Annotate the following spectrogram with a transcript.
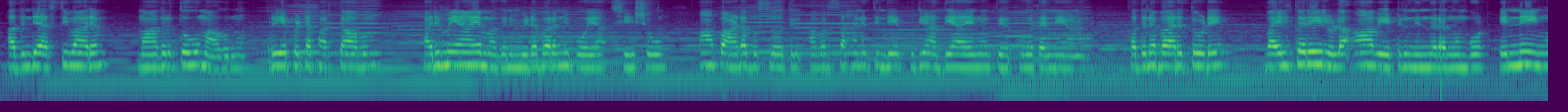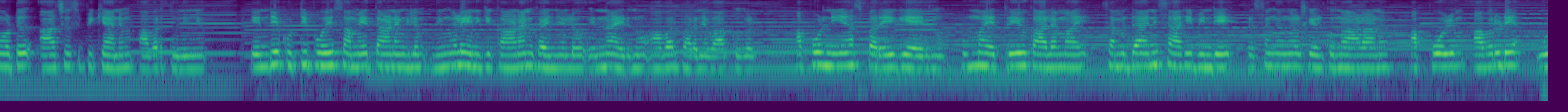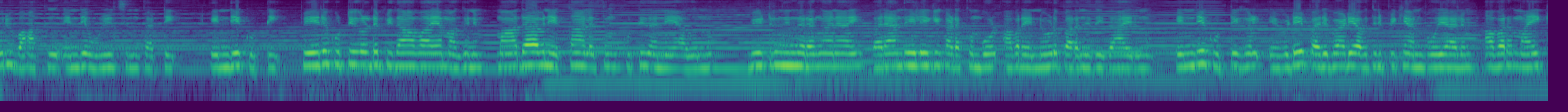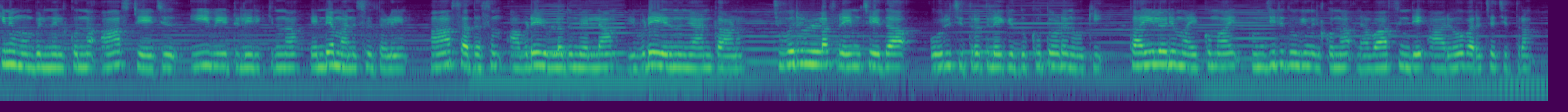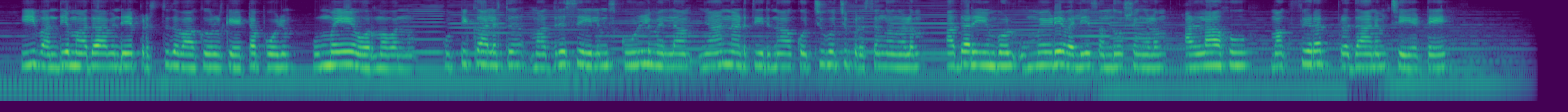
അതിന്റെ അസ്ഥിവാരം മാതൃത്വവുമാകുന്നു. പ്രിയപ്പെട്ട ഭർത്താവും അരുമയായ മകനും വിട പറഞ്ഞു പോയ ശേഷവും ആ പാഠപുസ്തകത്തിൽ അവർ സഹനത്തിന്റെ പുതിയ അധ്യായങ്ങൾ തീർക്കുക തന്നെയാണ്. കഥനഭാരത്തോടെ വയൽക്കരയിലുള്ള ആ വീട്ടിൽ നിന്നിറങ്ങുമ്പോൾ എന്നെ ഇങ്ങോട്ട് ആശ്വസിപ്പിക്കാനും അവർ തുനിഞ്ഞു. എന്റെ കുട്ടി പോയ സമയത്താണെങ്കിലും നിങ്ങളെ എനിക്ക് കാണാൻ കഴിഞ്ഞല്ലോ എന്നായിരുന്നു അവർ പറഞ്ഞ വാക്കുകൾ. അപ്പോൾ നിയാസ് പറയുകയായിരുന്നു ഉമ്മ എത്രയോ കാലമായി സമദാനി സാഹിബിന്റെ പ്രസംഗങ്ങൾ കേൾക്കുന്ന ആളാണ്. അപ്പോഴും അവരുടെ ഒരു വാക്ക് എന്റെ ഉള്ളിൽ ചെന്ന് തട്ടി. എന്റെ കുട്ടി. പേരക്കുട്ടികളുടെ പിതാവായ മകനും മാതാവിന് എക്കാലത്തും കുട്ടി തന്നെയാകുന്നു. വീട്ടിൽ നിന്നിറങ്ങാനായി വരാന്തയിലേക്ക് കടക്കുമ്പോൾ അവർ എന്നോട് പറഞ്ഞത് ഇതായിരുന്നു. എന്റെ കുട്ടികൾ എവിടെ പരിപാടി അവതരിപ്പിക്കാൻ പോയാലും അവർ മൈക്കിന് മുമ്പിൽ നിൽക്കുന്ന ആ സ്റ്റേജ് ഈ വീട്ടിലിരിക്കുന്ന എന്റെ മനസ്സിൽ തെളിയും. ആ സദസ്സും അവിടെയുള്ളതുമെല്ലാം ഇവിടെയിരുന്ന് ഞാൻ കാണും. ചുവരിലുള്ള ഫ്രെയിം ചെയ്ത ഒരു ചിത്രത്തിലേക്ക് ദുഃഖത്തോടെ നോക്കി. കയ്യിലൊരു മയക്കുമായി പുഞ്ചിരി തൂകി നിൽക്കുന്ന നവാസിന്റെ ആരോ വരച്ച ചിത്രം. ഈ വന്ധ്യമാതാവിന്റെ പ്രസ്തുത വാക്കുകൾ കേട്ടപ്പോഴും ഉമ്മയെ ഓർമ്മ വന്നു. കുട്ടിക്കാലത്ത് മദ്രസയിലും സ്കൂളിലുമെല്ലാം ഞാൻ നടത്തിയിരുന്ന കൊച്ചു കൊച്ചു പ്രസംഗങ്ങളും അതറിയുമ്പോൾ ഉമ്മയുടെ വലിയ സന്തോഷങ്ങളും അള്ളാഹു മഗ്ഫിറത്ത് പ്രദാനം ചെയ്യട്ടെ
